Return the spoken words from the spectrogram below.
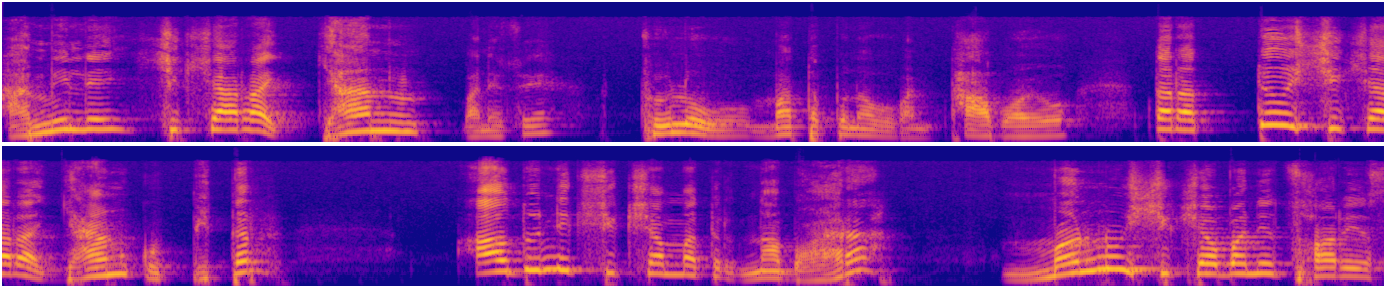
हामीले शिक्षा र ज्ञान भने चाहिँ ठुलो हो महत्त्वपूर्ण हो भने थाहा भयो तर त्यो शिक्षा र ज्ञानको भित्र आधुनिक शिक्षा मात्र नभएर मनु शिक्षा पनि छ रहेछ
